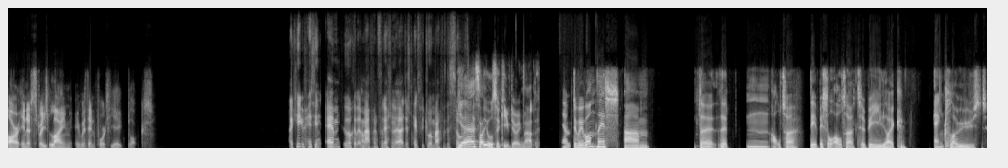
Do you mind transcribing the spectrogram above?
are in a straight line within 48 blocks. I keep hitting M to look at the Oh. map and forgetting that that just takes me to a map of the solar. Yes, I also keep doing that. Do we want this, um, the the mm, altar, the abyssal altar, to be like enclosed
